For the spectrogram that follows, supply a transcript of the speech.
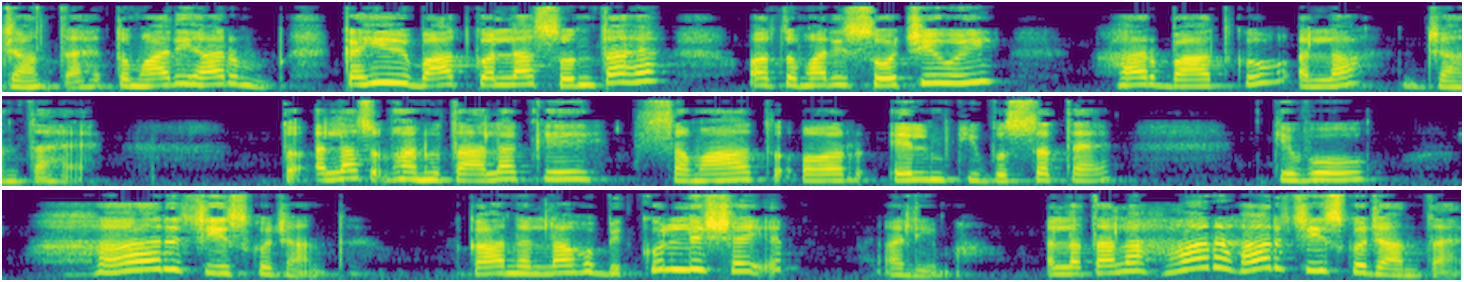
جانتا ہے۔ تمہاری ہر کہیں بھی بات کو اللہ سنتا ہے اور تمہاری سوچی ہوئی ہر بات کو اللہ جانتا ہے۔ تو اللہ سبحان تعالی کے سماعت اور علم کی وسط ہے کہ وہ ہر چیز کو جانتا ہے۔ کان اللہ بک الشعین علیما۔ اللہ تعالیٰ ہر ہر چیز کو جانتا ہے۔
